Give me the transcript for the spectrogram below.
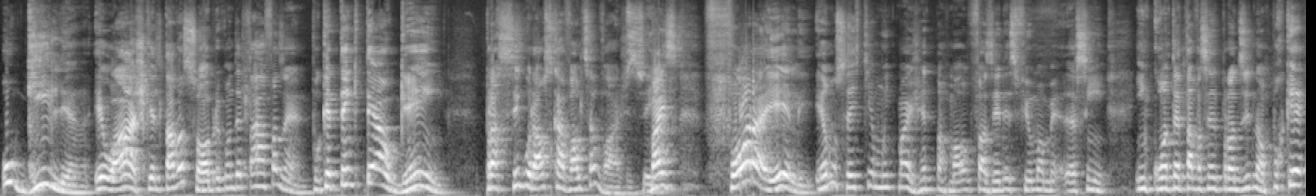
o Gillian, eu acho que ele tava sóbrio quando ele tava fazendo. Porque tem que ter alguém pra segurar os cavalos selvagens. Sim. Mas, fora ele, eu não sei se tinha muito mais gente normal fazendo esse filme, assim, enquanto ele tava sendo produzido, não. Porque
